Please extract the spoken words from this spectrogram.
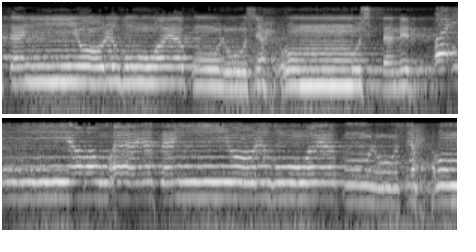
آية يعرضوا ويقولوا سحر مستمر. وإن يروا آية يعرضوا ويقولوا سحر مستمر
